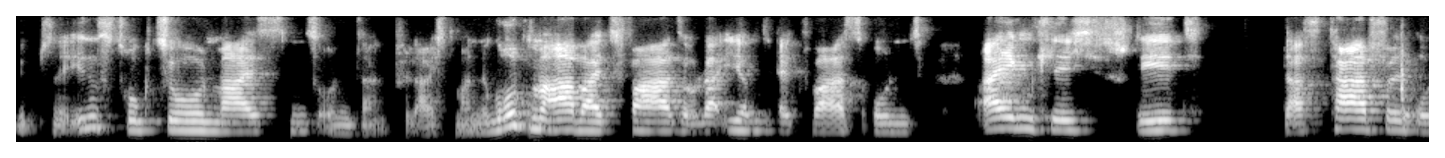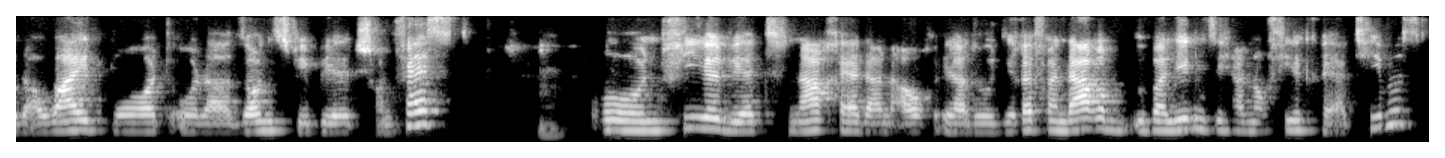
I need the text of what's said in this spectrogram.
gibt es eine Instruktion meistens und dann vielleicht mal eine Gruppenarbeitsphase oder irgendetwas. Und eigentlich steht das Tafel oder Whiteboard oder sonst wie Bild schon fest. Mhm. Und viel wird nachher dann auch, also die Referendare überlegen sich ja noch viel Kreatives.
